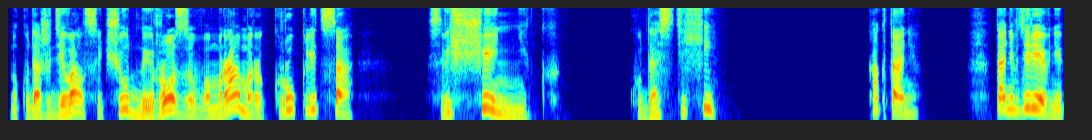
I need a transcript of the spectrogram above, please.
Но куда же девался чудный розового мрамора круг лица? Священник. Куда стихи? Как Таня? Таня в деревне.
